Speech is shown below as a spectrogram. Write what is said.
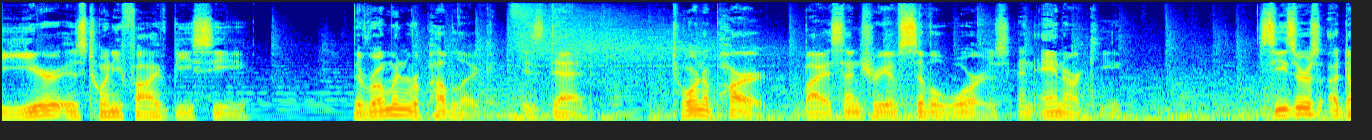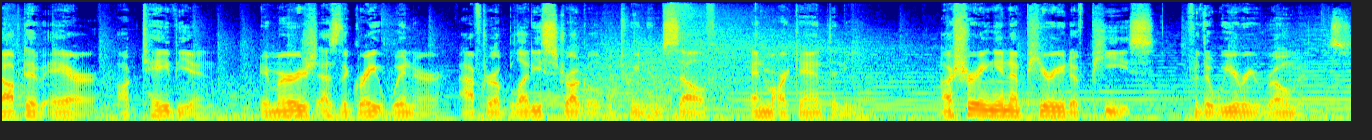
year is 25 BC. The Roman Republic is dead, torn apart by a century of civil wars and anarchy. Caesar's adoptive heir, Octavian, emerged as the great winner after a bloody struggle between himself and Mark Antony, ushering in a period of peace for the weary Romans.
